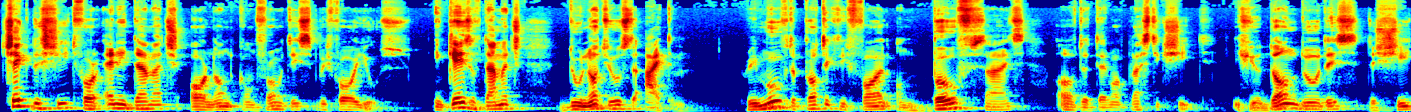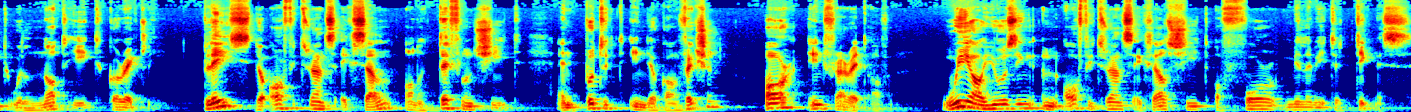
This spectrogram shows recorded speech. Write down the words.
check the sheet for any damage or non-conformities before use. In case of damage, do not use the item. Remove the protective foil on both sides of the thermoplastic sheet. If you don't do this, the sheet will not heat correctly. Place the Orfitrans Excel on a Teflon sheet and put it in the convection or infrared oven. We are using an Orfitrans Excel sheet of 4 mm thickness,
